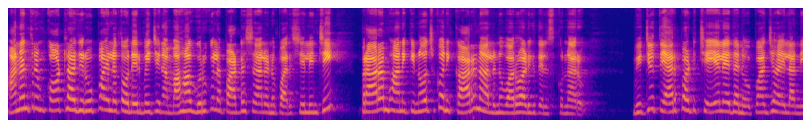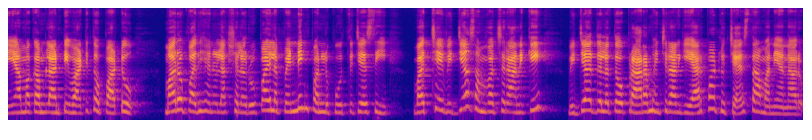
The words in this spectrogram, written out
అనంతరం కోట్లాది రూపాయలతో నిర్మించిన మహా గురుకుల పాఠశాలను పరిశీలించి ప్రారంభానికి నోచుకొని కారణాలను వారు అడిగి తెలుసుకున్నారు. విద్యుత్ ఏర్పాటు చేయలేదని ఉపాధ్యాయుల నియామకం లాంటి వాటితో పాటు మరో పదిహేను లక్షల రూపాయల పెండింగ్ పనులు పూర్తి చేసి వచ్చే విద్యా సంవత్సరానికి విద్యార్థులతో ప్రారంభించడానికి ఏర్పాట్లు చేస్తామని అన్నారు.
